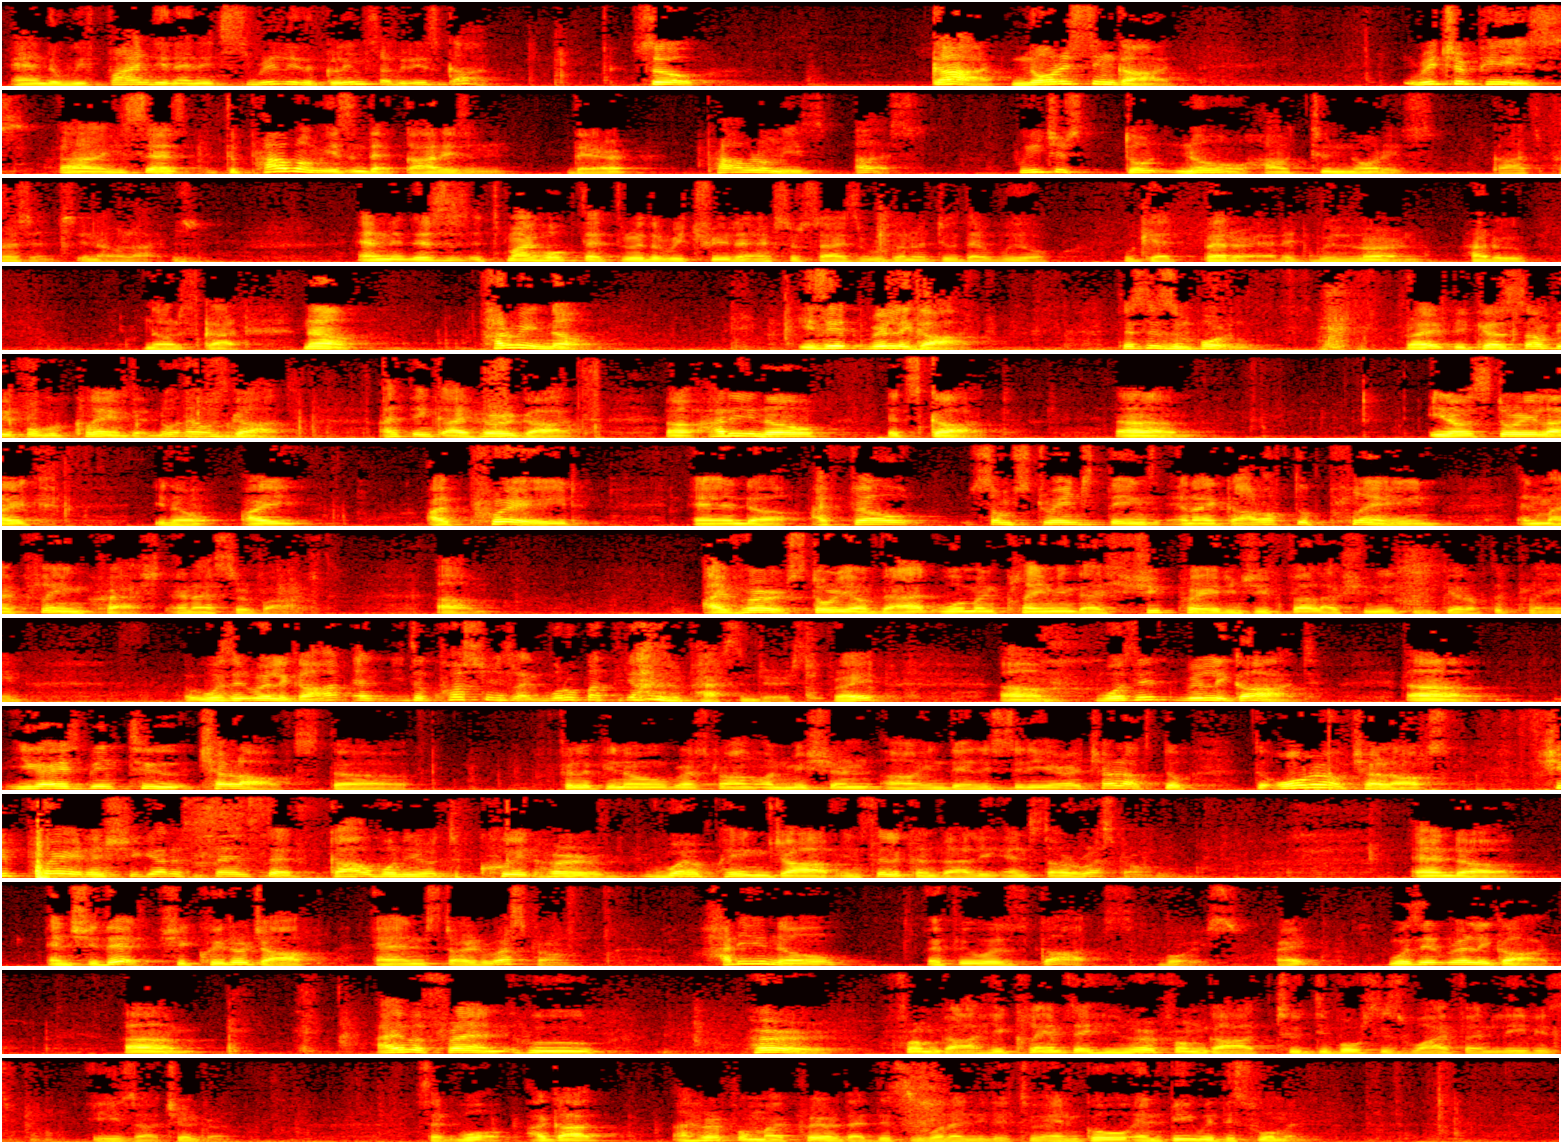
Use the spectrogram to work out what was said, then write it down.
And we find it, and it's really the glimpse of it is God. So, God, noticing God. Richard Peace, uh, he says, the problem isn't that God isn't there, problem is us. We just don't know how to notice God's presence in our lives. And this is, it's my hope that through the retreat and exercise we're going to do that, we'll, we'll get better at it. We'll learn how to notice God. Now, how do we know? Is it really God? This is important, right? Because some people would claim that, no, that was God. I think I heard God. Uh, how do you know it's God? Um, you know, a story like, you know, I, I prayed and uh, I felt some strange things and I got off the plane and my plane crashed and I survived. Um, I've heard story of that woman claiming that she prayed and she felt like she needed to get off the plane was it really God? And the question is like, what about the other passengers, right? Um, was it really God? Uh, you guys been to Kellogg's, the Filipino restaurant on Mission uh, in Daly City area? Kellogg's, the, the owner of Kellogg's, she prayed and she got a sense that God wanted her to quit her well-paying job in Silicon Valley and start a restaurant. And uh, and she did. She quit her job and started a restaurant. How do you know if it was God's voice, right? Was it really God? Um, I have a friend who heard from God. He claims that he heard from God to divorce his wife and leave his his uh, children. He said, "Well, I got, I heard from my prayer that this is what I needed to, and go and be with this woman."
